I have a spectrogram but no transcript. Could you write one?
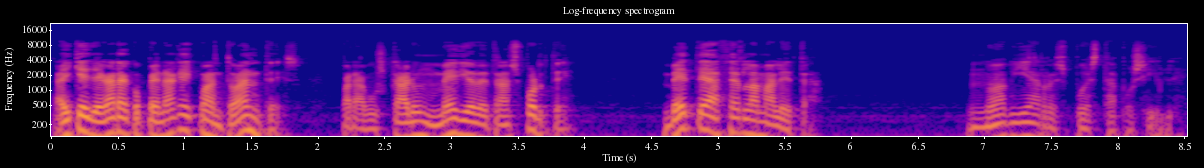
hay que llegar a Copenhague cuanto antes, para buscar un medio de transporte. Vete a hacer la maleta. No había respuesta posible.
